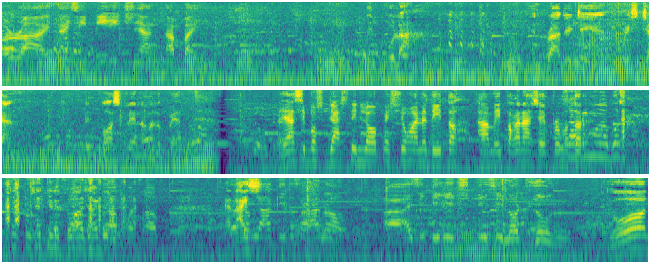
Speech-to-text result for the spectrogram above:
Alright, ICPH yan, tambay. With Pula. And Brother Jay Christian. And Boss Glenn na malupet. Ayan si Boss Justin Lopez yung ano dito. Ah, may pakana siya yung promotor. Sabi mo nga boss, 10% tinagpuha sa akin. What's up? And Welcome ice. lahat dito sa ano, ah, ICPH QC North Zone. Yun.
